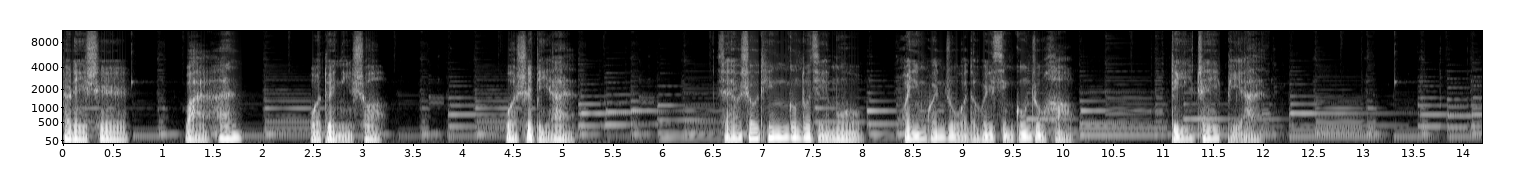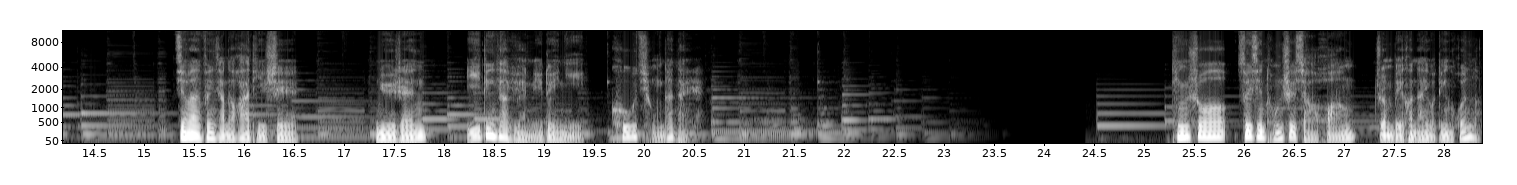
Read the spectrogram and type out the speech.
这里是晚安，我对你说，我是彼岸。想要收听更多节目，欢迎关注我的微信公众号 DJ 彼岸。今晚分享的话题是：女人一定要远离对你哭穷的男人。听说最近同事小黄准备和男友订婚了，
